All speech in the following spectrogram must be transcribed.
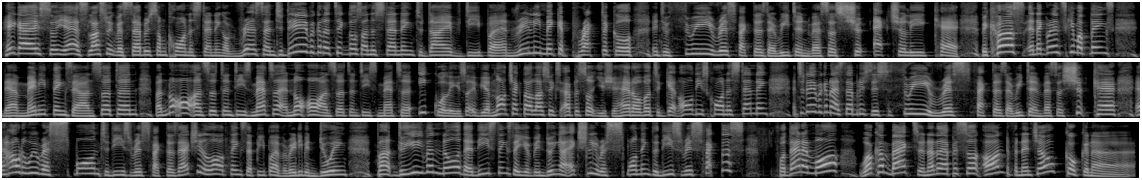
Hey guys, so yes, last week we established some core understanding of risk, and today we're gonna take those understanding to dive deeper and really make it practical into three risk factors that retail investors should actually care. Because in the grand scheme of things, there are many things that are uncertain, but not all uncertainties matter, and not all uncertainties matter equally. So if you have not checked out last week's episode, you should head over to get all these core understanding. And today we're gonna establish these three risk factors that retail investors should care, and how do we respond to these these risk factors. There are actually a lot of things that people have already been doing, but do you even know that these things that you've been doing are actually responding to these risk factors? For that and more, welcome back to another episode on the Financial Coconut.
